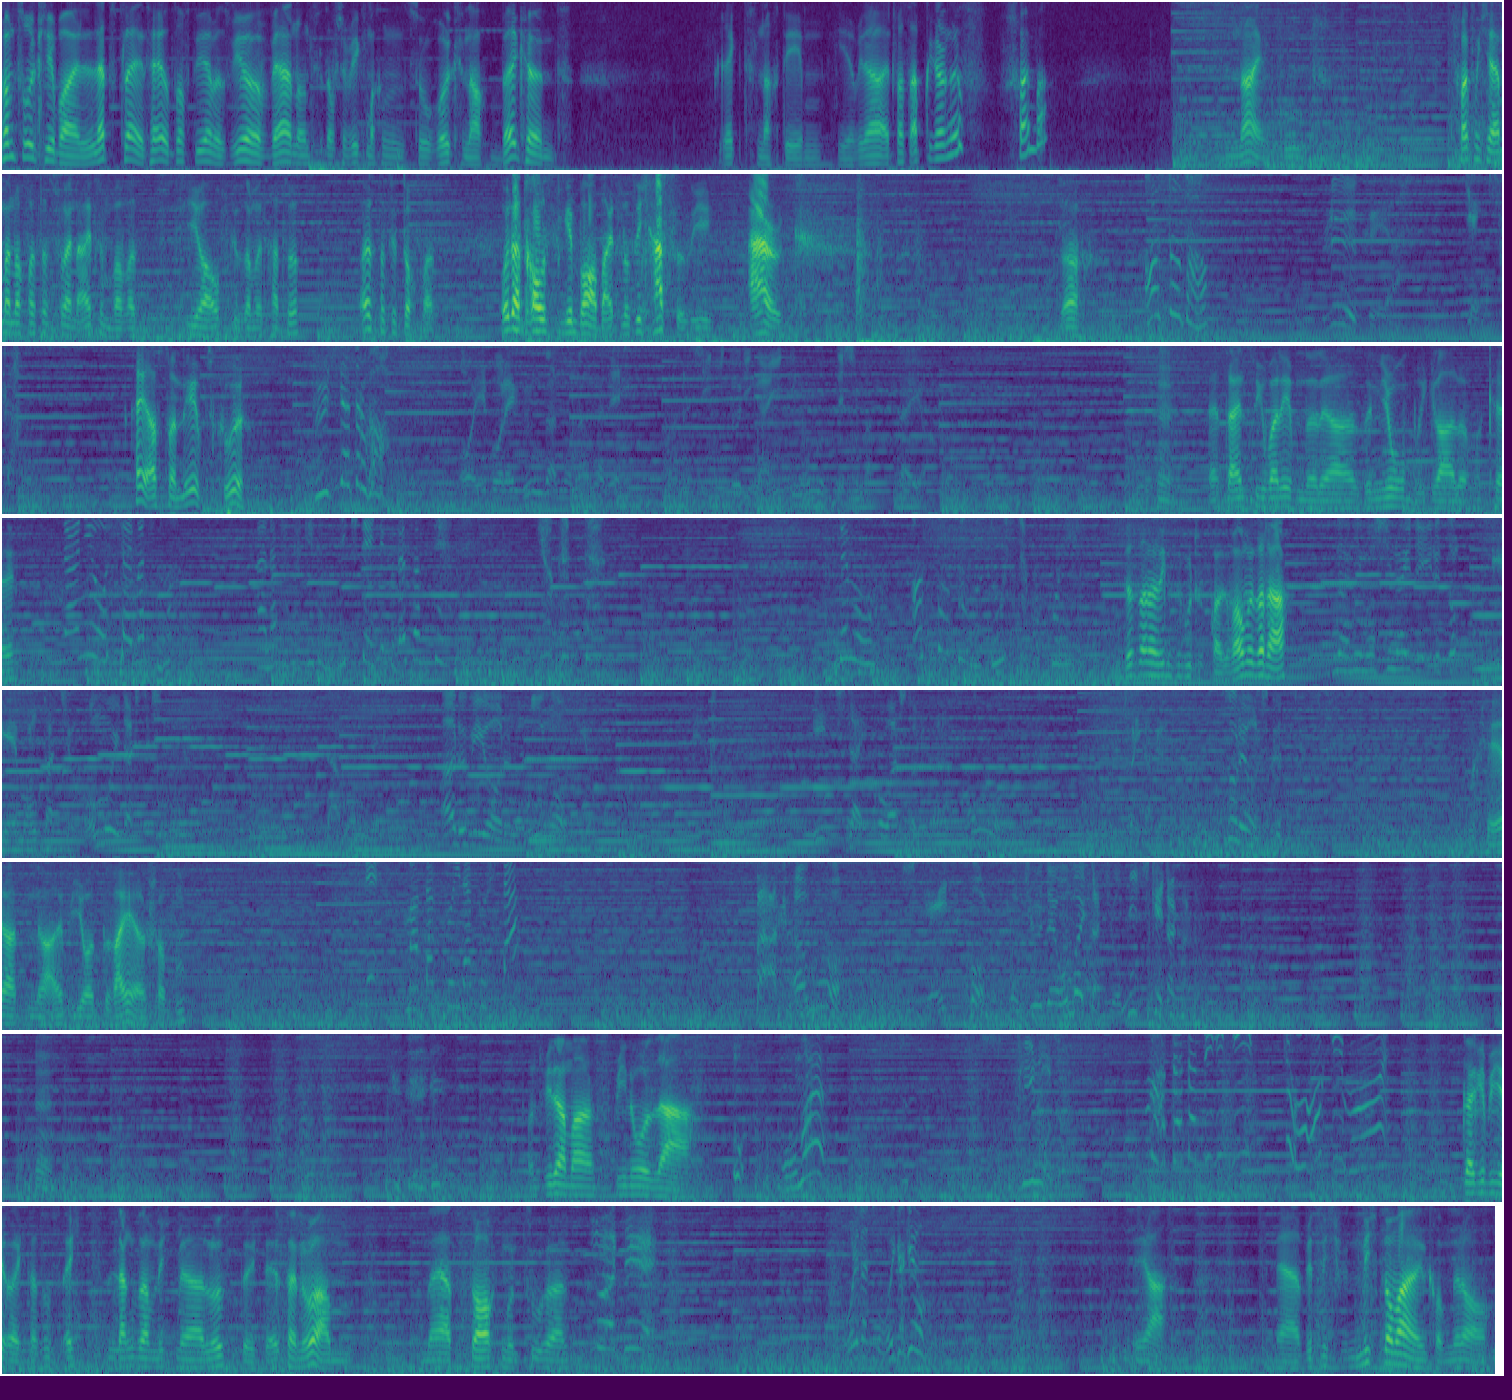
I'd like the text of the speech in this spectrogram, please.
Willkommen zurück hier bei Let's Play Tales of the Abyss. Wir werden uns jetzt auf den Weg machen zurück nach Belkent. Direkt nachdem hier wieder etwas abgegangen ist, scheinbar. Nein, gut. Ich frage mich ja immer noch, was das für ein Item war, was Tier aufgesammelt hatte. Aber es passiert doch was. Und da draußen gehen Bauarbeiten los. Ich hasse sie. Arg. So. Hey, Aston lebt. Cool. Hm. Er ist der einzige Überlebende der Seniorenbrigade, okay. Das ist allerdings eine gute Frage. Warum ist er da? 何もしないでいるとイエモンたちを思い出してしまうだもんで。アルビオールの2号機を。いや1台壊しとるから3号機とにかくそれを作った。Okay, er hat eine Albion 3 erschaffen. でまた墜落した？バカもう。試験飛行の途中でお前たちを見つけたから Und wieder mal Spinoza. Da gebe ich euch, das ist echt langsam nicht mehr lustig. Der ist ja nur am, naja, stalken und zuhören. Ja. Ja. Er wird nicht, nicht normal hinkommen, genau.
